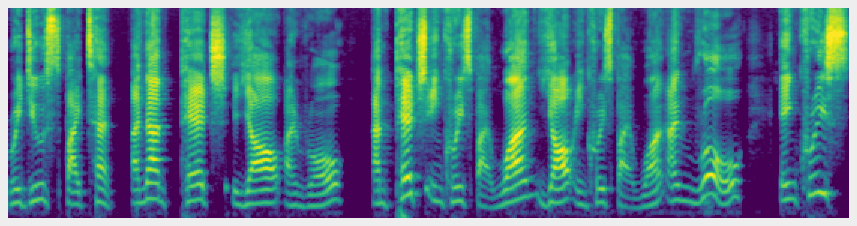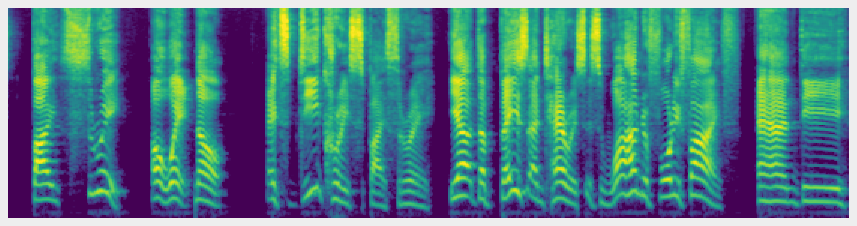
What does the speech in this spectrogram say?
reduced by 10. And then pitch, yaw, and roll and pitch increased by 1, yaw increased by 1, and roll increased by 3. Oh wait, no, it's decreased by 3. Yeah, the base Antares is 145, and the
